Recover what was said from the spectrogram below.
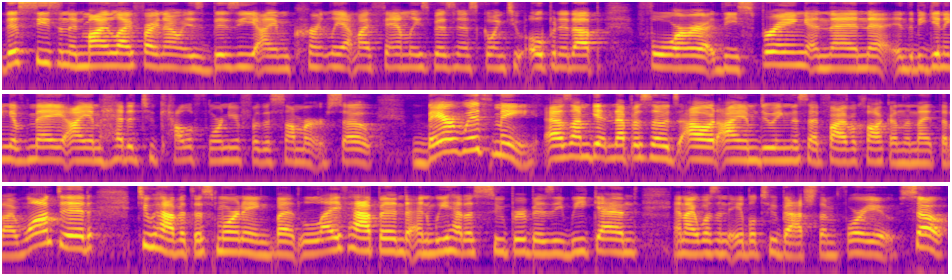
This season in my life right now is busy. I am currently at my family's business, going to open it up for the spring, and then in the beginning of May, I am headed to California for the summer. So bear with me as I'm getting episodes out. I am doing this at five o'clock on the night that I wanted to have it this morning, but life happened and we had a super busy weekend and I wasn't able to batch them for you. So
